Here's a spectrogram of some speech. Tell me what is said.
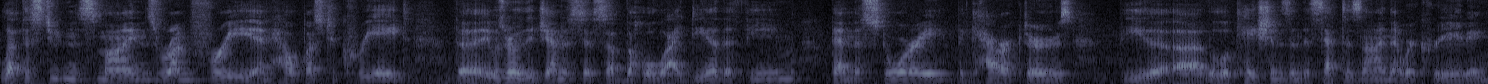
let the students' minds run free and help us to create the. It was really the genesis of the whole idea, the theme, then the story, the characters, the uh, the locations and the set design that we're creating.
